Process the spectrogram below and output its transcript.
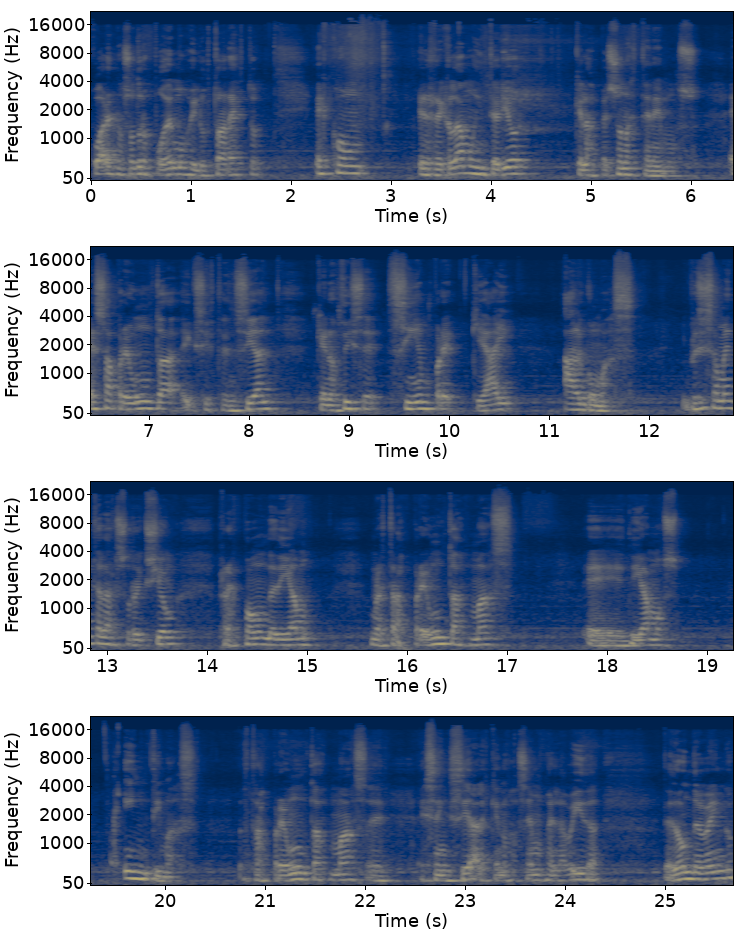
cuales nosotros podemos ilustrar esto es con el reclamo interior que las personas tenemos. Esa pregunta existencial que nos dice siempre que hay algo más. Y precisamente la resurrección responde, digamos, nuestras preguntas más, eh, digamos, íntimas, nuestras preguntas más eh, esenciales que nos hacemos en la vida. ¿De dónde vengo?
